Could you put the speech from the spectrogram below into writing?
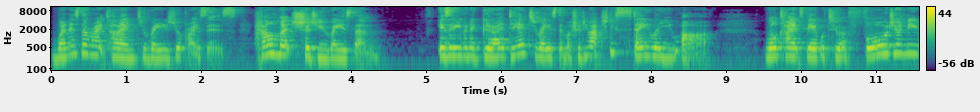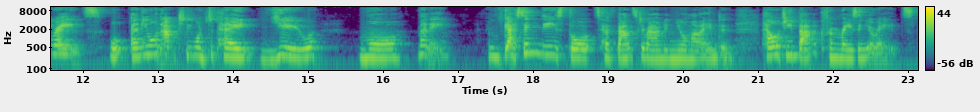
when is the right time to raise your prices? How much should you raise them? Is it even a good idea to raise them or should you actually stay where you are? Will clients be able to afford your new rates? Will anyone actually want to pay you more money. I'm guessing these thoughts have bounced around in your mind and held you back from raising your rates.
